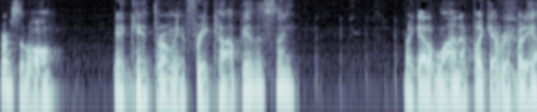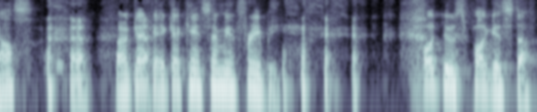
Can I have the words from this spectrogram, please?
first of all, you can't throw me a free copy of this thing. I got to line up like everybody else. I, got, I can't send me a freebie. All I do is plug his stuff.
